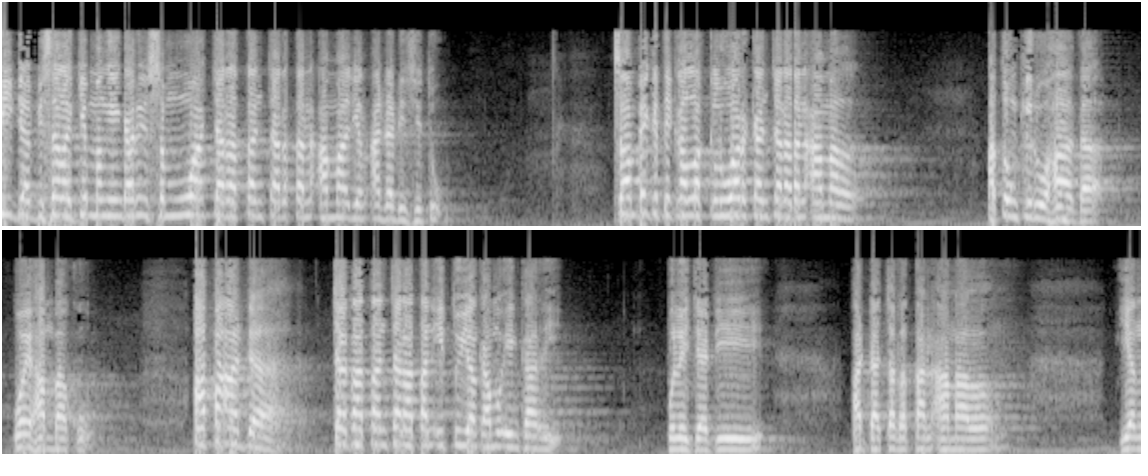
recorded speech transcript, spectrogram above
tidak bisa lagi mengingkari semua catatan-catatan amal yang ada di situ. Sampai ketika Allah keluarkan catatan amal. Atungkiru hadha, wahai hambaku. Apa ada catatan-catatan itu yang kamu ingkari? Boleh jadi ada catatan amal yang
